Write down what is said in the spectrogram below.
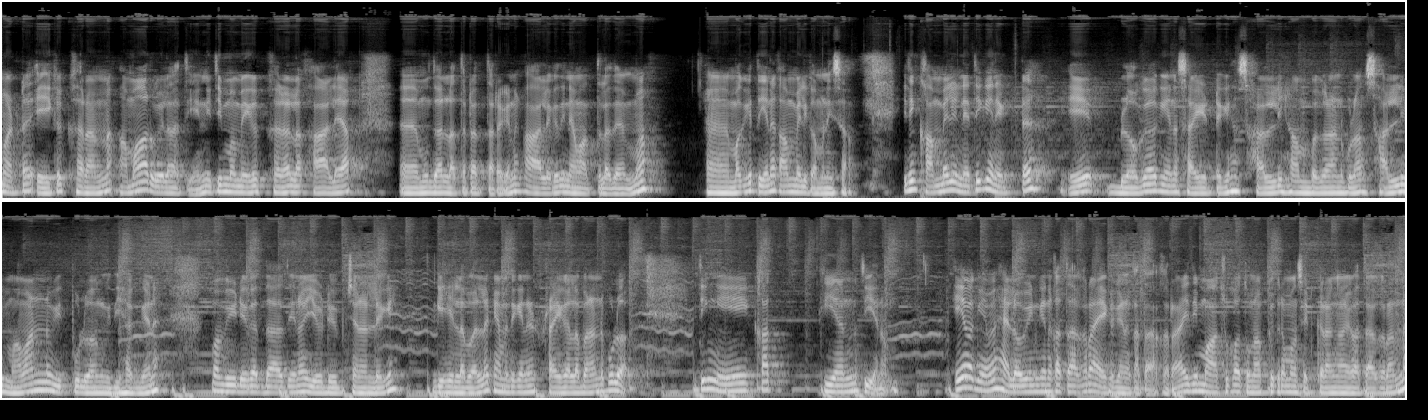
මට ඒක කරන්න අමාරු වෙලා තියෙන් ඉතින්ම මේක කරල කාලයක් මුදල් අතටත් අරගෙන කාලෙකති නැමත්තල දැම්ම. මගේ තියෙන කම්මලිකම නිසා. ඉතින් කම්මලි නැති කෙනෙක්ට ඒ බ්ලොග කියන සයිට්ගෙන් සල්ලි හම්බ කරන්න පුළන් සල්ලි මවන්න විත් පුළුවන් විදිහක් ගැන ම වීඩියගත්දා තින YouTube චනල්ල එක. ගිහිල්ල බල්ල කැමති කෙන ට්‍රයි කල බලන්න පුළුව ඉතින් ඒකත් කියන්න තියෙනවා. ඒවගේම හැලෝවින් ගෙන කතා කර එක ගැන කතා කර. ඉති මාචුක තුනක් විතරම සෙට් කරඟ කතා කරන්න.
